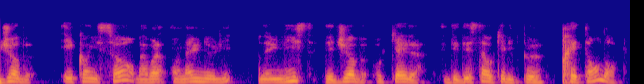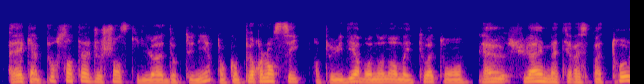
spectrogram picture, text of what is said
job. Et quand il sort, ben voilà, on a une, li- on a une liste des jobs auxquels, des destins auxquels il peut prétendre, avec un pourcentage de chances qu'il a d'obtenir. Donc on peut relancer. On peut lui dire bon non non mais toi ton là, celui-là il m'intéresse pas trop.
